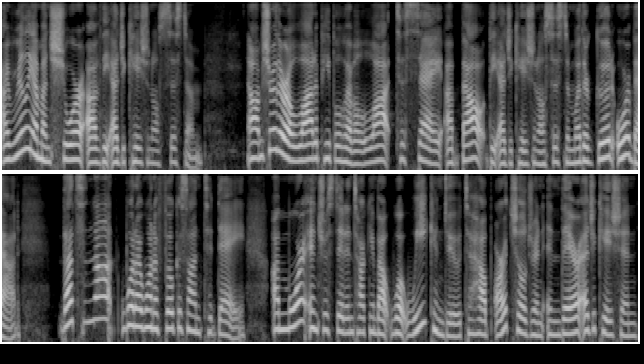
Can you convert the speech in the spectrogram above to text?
I really am unsure of the educational system. Now, I'm sure there are a lot of people who have a lot to say about the educational system, whether good or bad. That's not what I want to focus on today. I'm more interested in talking about what we can do to help our children in their education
